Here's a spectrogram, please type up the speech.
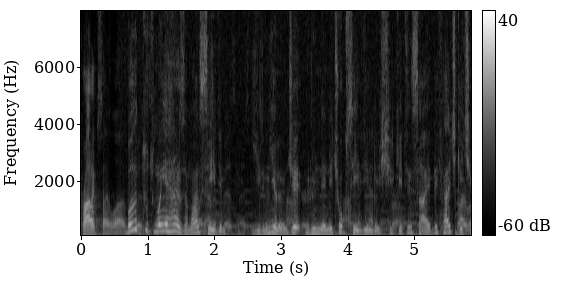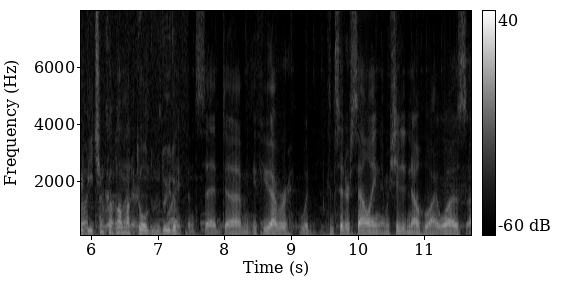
products I love, Balık tutmayı uh, her zaman out of sevdim. Business. 20 yıl önce ürünlerini çok sevdiğim bir şirketin sahibi felç geçirdiği için kapanmakta olduğunu duydum. Um,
